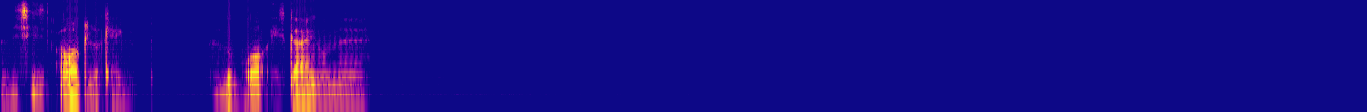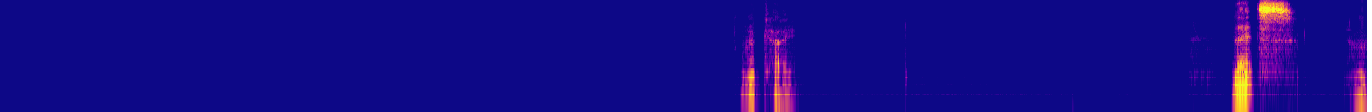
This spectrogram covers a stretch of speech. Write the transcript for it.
This is odd looking. Oh, what is going on there? Okay. Let's. Oh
